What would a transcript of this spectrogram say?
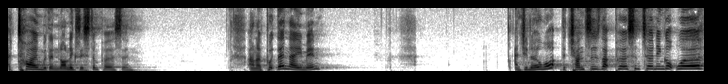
a time with a non existent person. And I put their name in. And you know what? The chances of that person turning up were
